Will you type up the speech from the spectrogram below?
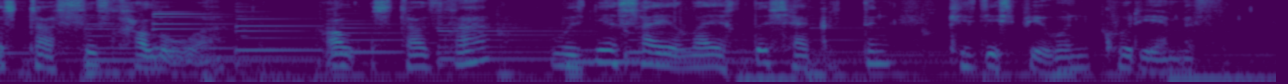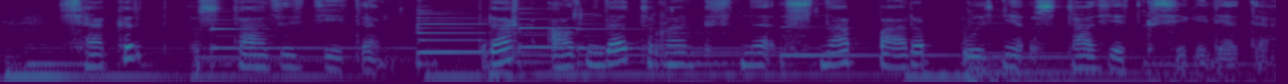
ұстазсыз қалуы ал ұстазға өзіне сай лайықты шәкірттің кездеспеуін көреміз. Шәкірт ұстаз іздейді. Бірақ алдында тұрған кісіні сынап барып өзіне ұстаз еткісі келеді.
